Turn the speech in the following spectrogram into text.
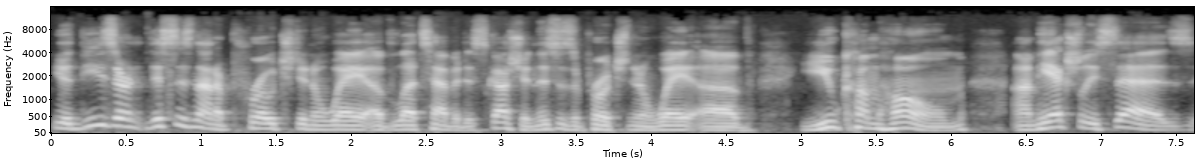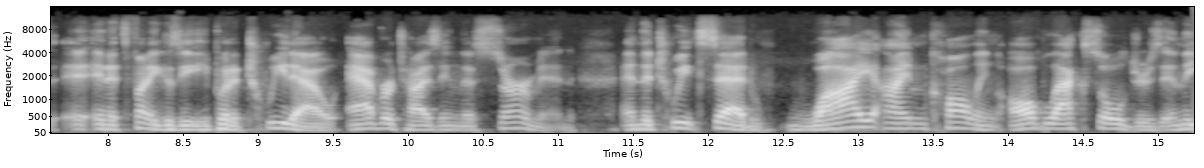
you know, these are this is not approached in a way of let's have a discussion. This is approached in a way of you come home. Um, he actually says, and it's funny because he, he put a tweet out advertising this sermon, and the tweet said, "Why I'm calling all black soldiers in the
